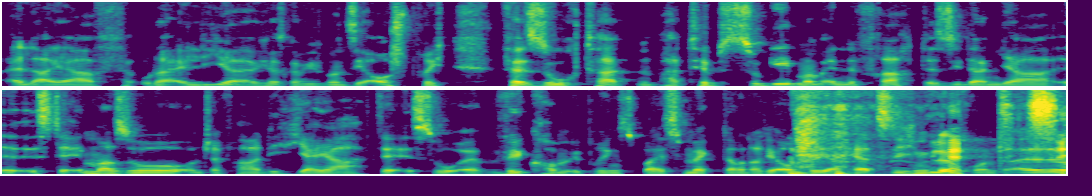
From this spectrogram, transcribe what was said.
Elia oder Elia, ich weiß gar nicht, wie man sie ausspricht, versucht hat, ein paar Tipps zu geben. Am Ende fragte sie dann, ja, äh, ist der immer so? Und Jeff Hardy, ja, ja, der ist so. Äh, willkommen übrigens bei SmackDown. Da dachte ich auch so, ja, herzlichen Glückwunsch. Also,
